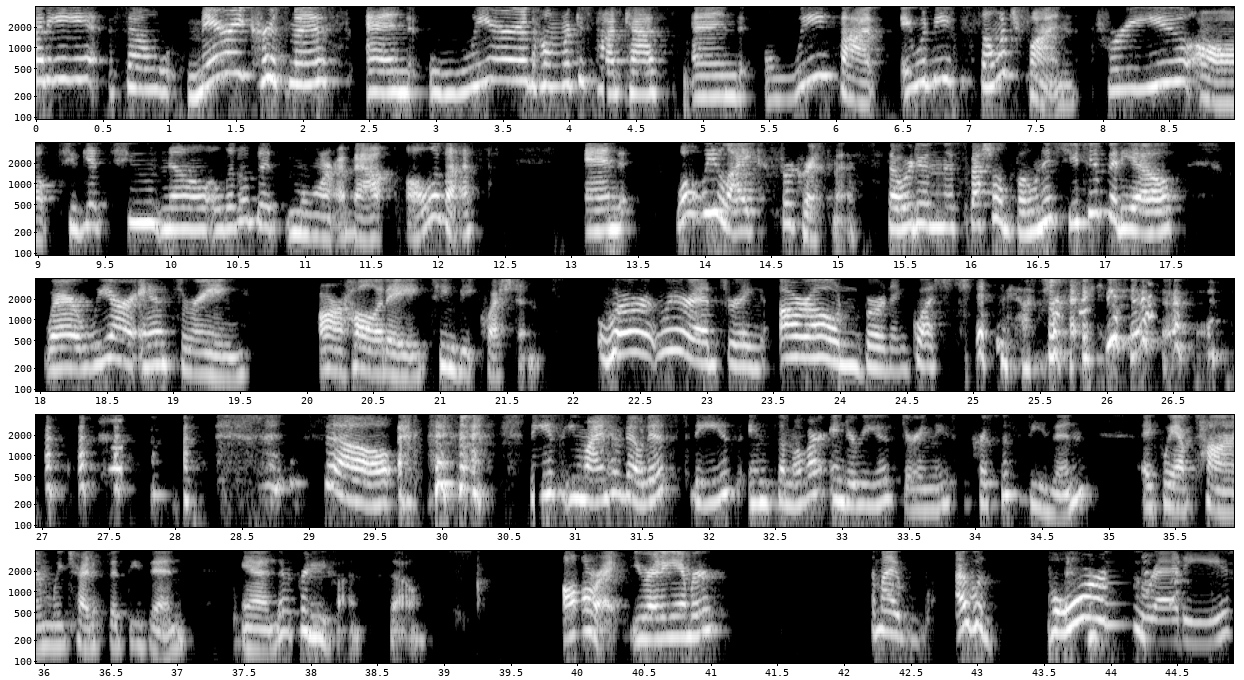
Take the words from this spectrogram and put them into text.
everybody. So, Merry Christmas. And we're the Hallmarkies Podcast. And we thought it would be so much fun for you all to get to know a little bit more about all of us and what we like for Christmas. So, we're doing this special bonus YouTube video where we are answering our holiday Teen Beat questions. We're we're answering our own burning questions. That's right. so these you might have noticed these in some of our interviews during these Christmas season. If we have time, we try to fit these in, and they're pretty fun. So, all right, you ready, Amber? Am I? I was born ready.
